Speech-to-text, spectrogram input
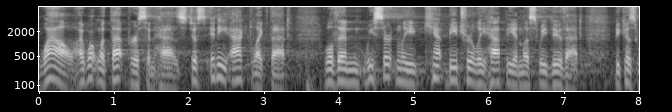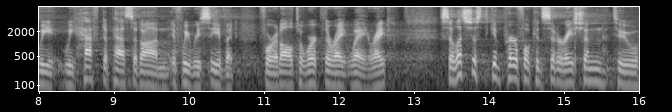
Wow, I want what that person has, just any act like that, well, then we certainly can't be truly happy unless we do that because we, we have to pass it on if we receive it for it all to work the right way, right? So let's just give prayerful consideration to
